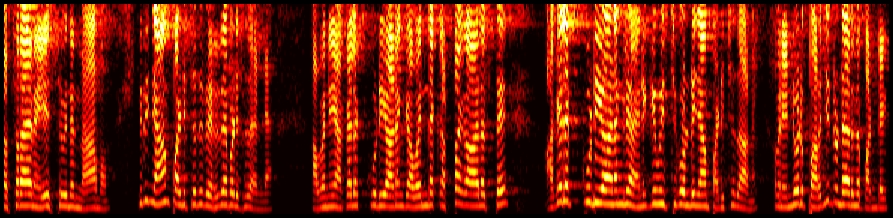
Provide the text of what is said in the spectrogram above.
നസ്രായന യേശുവിന്റെ നാമം. ഇത് ഞാൻ പഠിച്ചത് വെറുതെ പഠിച്ചതല്ല. അവനെ അകലക്കുടിയാണെങ്കിൽ അവന്റെ കഷ്ടകാലത്ത് അകലക്കുടിയാണെങ്കിൽ അനുഗമിച്ചുകൊണ്ട് ഞാൻ പഠിച്ചതാണ്. അവൻ എന്നോട് പറഞ്ഞിട്ടുണ്ടായിരുന്നു പണ്ട്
